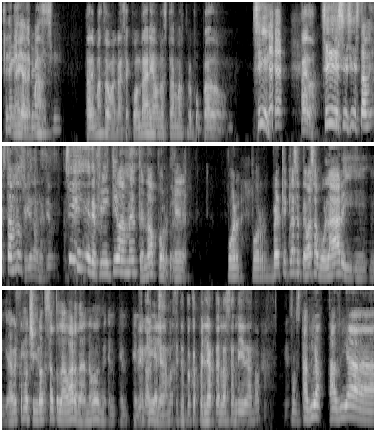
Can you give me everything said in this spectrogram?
Sí, no, y además, sí. además como en la secundaria uno está más preocupado. Sí, Pero, sí, sí, sí, sí, estamos, estamos, sí, definitivamente, ¿no? Porque por, por ver qué clase te vas a volar y, y- y a ver cómo chingado te saltas la barda, ¿no? En, en- en- y además si te toca pelearte a la salida, ¿no? Pues, Pues había, había,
